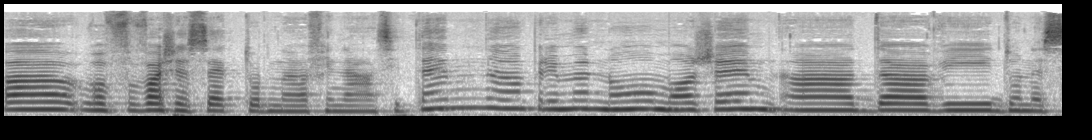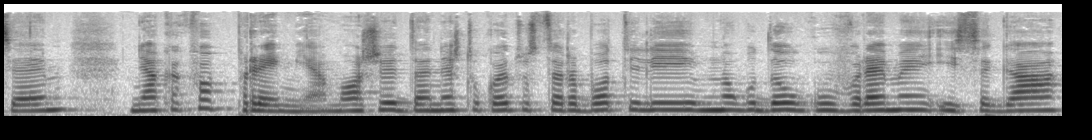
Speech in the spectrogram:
в вашия сектор на финансите, примерно, може а, да ви донесе някаква премия. Може да е нещо, което сте работили много дълго време и сега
